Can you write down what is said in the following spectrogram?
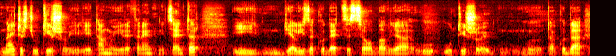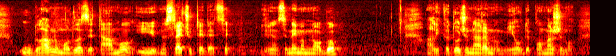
najčešće u Tiršovi, jer je tamo i referentni centar i dijaliza kod dece se obavlja u, u Tišove, tako da uglavnom odlaze tamo i na sreću te dece, izvinjam se, nema mnogo, ali kad dođu, naravno, mi ovde pomažemo e,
